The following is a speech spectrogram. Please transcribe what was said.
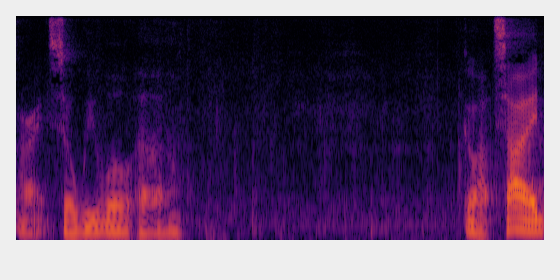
All right, so we will uh, go outside.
